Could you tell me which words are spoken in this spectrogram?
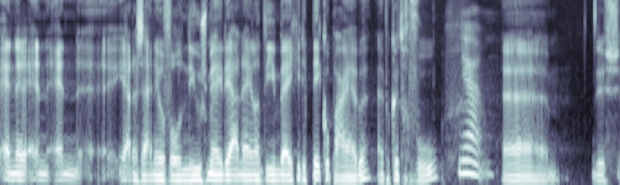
en en en eh, ja, er zijn heel veel nieuwsmedia in Nederland die een beetje de pik op haar hebben, heb ik het gevoel. Ja. Eh, dus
